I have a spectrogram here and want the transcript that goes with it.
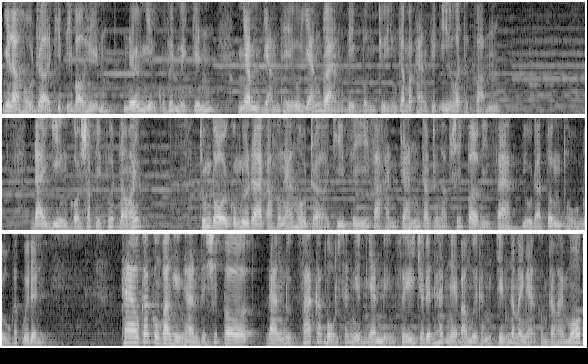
như là hỗ trợ chi phí bảo hiểm nếu nhiễm Covid-19 nhằm giảm thiểu gián đoạn việc vận chuyển các mặt hàng thiết yếu và thực phẩm. Đại diện của Shopee Food nói, Chúng tôi cũng đưa ra cả phương án hỗ trợ chi phí và hành chánh trong trường hợp shipper bị phạt dù đã tuân thủ đủ các quy định. Theo các công văn hiện hành thì shipper đang được phát các bộ xét nghiệm nhanh miễn phí cho đến hết ngày 30 tháng 9 năm 2021.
